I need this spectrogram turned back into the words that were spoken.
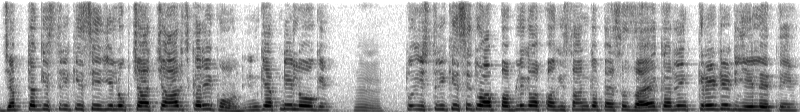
जब तक इस तरीके से ये लोग चार्ज करे कौन? इनके अपने लोग हैं। हम्म। तो इस तरीके से तो आप पब्लिक ऑफ़ पाकिस्तान का पैसा ज़ाया कर रहे हैं क्रेडिट ये लेते हैं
